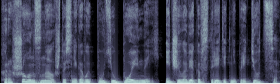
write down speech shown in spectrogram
Хорошо он знал, что снеговой путь убойный, и человека встретить не придется.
